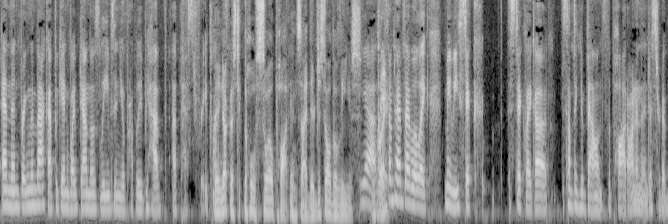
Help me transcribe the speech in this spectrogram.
and then bring them back up again, wipe down those leaves and you'll probably have a pest free plant. you're not going to stick the whole soil pot inside. They're just all the leaves. Yeah. So sometimes I will like maybe stick, stick like a, something to balance the pot on and then just sort of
